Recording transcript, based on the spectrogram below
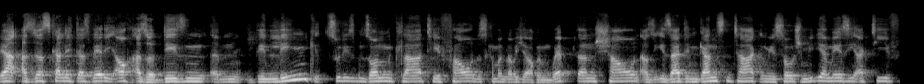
Ja, also das kann ich, das werde ich auch, also diesen, ähm, den Link zu diesem Sonnenklar TV, das kann man, glaube ich, auch im Web dann schauen. Also ihr seid den ganzen Tag irgendwie Social Media mäßig aktiv,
